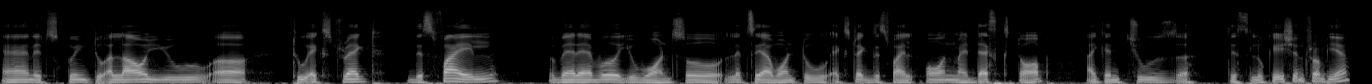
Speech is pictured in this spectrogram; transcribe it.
and it's going to allow you uh, to extract this file wherever you want. So let's say I want to extract this file on my desktop. I can choose uh, this location from here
